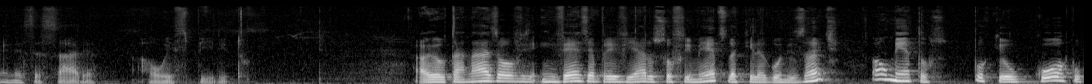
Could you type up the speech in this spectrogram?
é necessária ao espírito. A eutanásia, ao invés de abreviar os sofrimentos daquele agonizante, aumenta-os, porque o corpo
